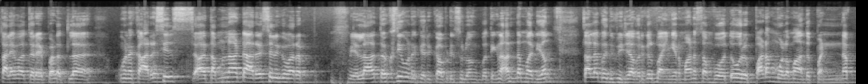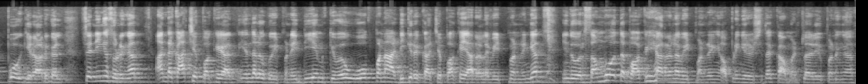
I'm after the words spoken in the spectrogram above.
தலைவா திரைப்படத்தில் உனக்கு அரசியல் தமிழ்நாட்டு அரசியலுக்கு வர எல்லா தகுதியும் உனக்கு இருக்குது அப்படின்னு சொல்லுவாங்க பார்த்தீங்களா அந்த மாதிரி தான் தளபதி விஜய் அவர்கள் பயங்கரமான சம்பவத்தை ஒரு படம் மூலமாக அதை பண்ண போகிறார்கள். சரி நீங்கள் சொல்லுங்கள் அந்த காட்சியை பார்க்க எந்த அளவுக்கு வெயிட் பண்ணி டிஎம்கேவை ஓப்பனாக அடிக்கிற காட்சியை பார்க்க யாரெல்லாம் வெயிட் பண்ணுறீங்க இந்த ஒரு சம்பவத்தை பார்க்க யாரெல்லாம் வெயிட் பண்ணுறீங்க அப்படிங்கிற விஷயத்த காமெண்ட்டில் லீவ் பண்ணுங்கள்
